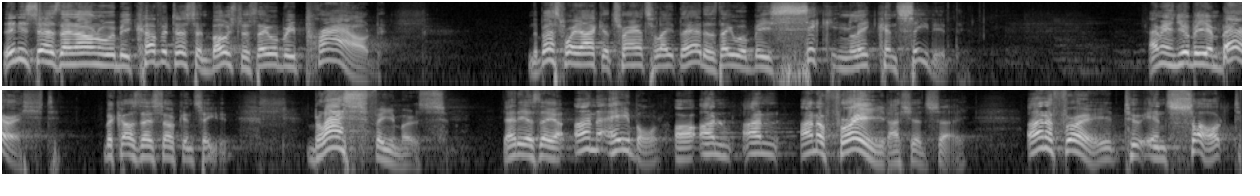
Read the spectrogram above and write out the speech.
Then he says they not only will be covetous and boasters, they will be proud. The best way I could translate that is they will be sickeningly conceited. I mean, you'll be embarrassed because they're so conceited. Blasphemers, that is, they are unable or un, un, unafraid, I should say, unafraid to insult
